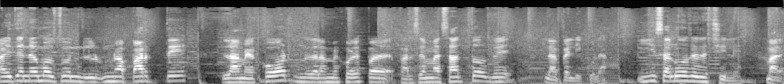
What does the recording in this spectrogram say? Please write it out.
Ahí tenemos una parte, la mejor, una de las mejores para, ser más exacto de la película. Y saludos desde Chile. Vale,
